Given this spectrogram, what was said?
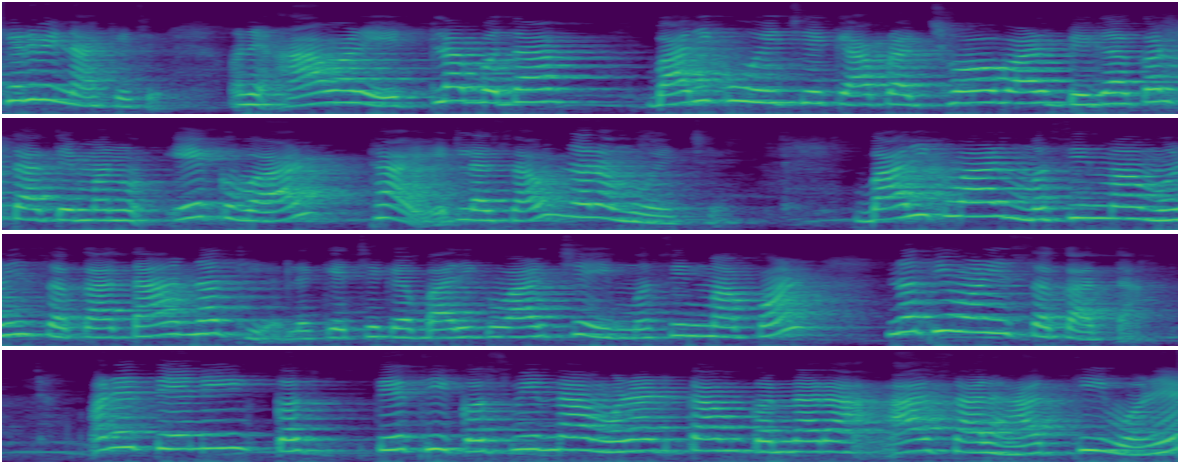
ખેરવી નાખે છે. અને આ વાળ એટલા બધા બારીક હોય છે કે આપણા છ વાળ ભેગા કરતાં તેમાંનો એક વાળ થાય એટલા સાવ નરમ હોય છે. બારીક વાળ મશીનમાં વણી શકાતા નથી. એટલે કે છે કે બારીક વાળ છે એ મશીનમાં પણ નથી વણી શકાતા. અને તેની તેથી કાશ્મીરના વણાટકામ કરનારા આ સાલ હાથથી વણે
